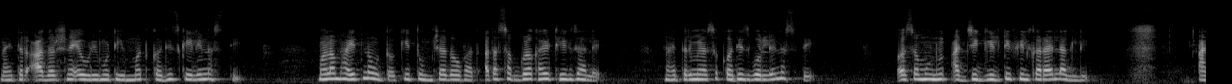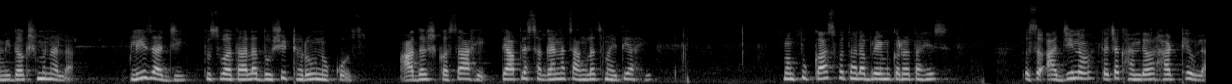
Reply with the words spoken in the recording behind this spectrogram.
नाहीतर आदर्शने एवढी मोठी हिंमत कधीच केली नसती. मला माहीत नव्हतं की तुमच्या दोघात आता सगळं काही ठीक झाले नाहीतर मी असं कधीच बोलले नसते. असं म्हणून आजी गिल्टी फील करायला लागली. आणि दक्ष म्हणाला प्लीज आजी तू स्वतःला दोषी ठरवू नकोस. आदर्श कसा आहे ते आपल्या सगळ्यांना चांगलंच माहिती आहे. मग तू का स्वतःला प्रेम करत आहेस? तसं आजीनं त्याच्या खांद्यावर हात ठेवला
